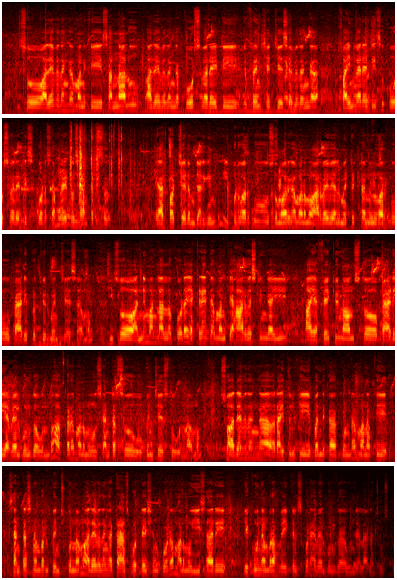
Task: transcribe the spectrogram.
సో అదేవిధంగా మనకి సన్నాలు అదేవిధంగా కోర్స్ వెరైటీ డిఫరెన్షియేట్ చేసే విధంగా ఫైన్ వెరైటీస్ కోర్స్ వెరైటీస్ కూడా సెపరేట్ సెంటర్స్ ఏర్పాటు చేయడం జరిగింది. ఇప్పటి వరకు సుమారుగా మనము అరవై వేల మెట్రిక్ టన్నుల వరకు ప్యాడీ ప్రొక్యూర్మెంట్ చేశాము. సో అన్ని మండలాల్లో కూడా ఎక్కడైతే మనకి హార్వెస్టింగ్ అయ్యి ఆ ఎఫ్ఏక్యూ నామ్స్తో ప్యాడీ అవైలబుల్గా ఉందో అక్కడ మనము సెంటర్స్ ఓపెన్ చేస్తూ ఉన్నాము. సో అదేవిధంగా రైతులకి ఇబ్బంది కాకుండా మనకి సెంటర్స్ నెంబర్లు పెంచుకున్నాము. అదేవిధంగా ట్రాన్స్పోర్టేషన్ కూడా మనము ఈసారి ఎక్కువ నెంబర్ ఆఫ్ వెహికల్స్ కూడా అవైలబుల్గా ఉండేలాగా చూసుకుంటాం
